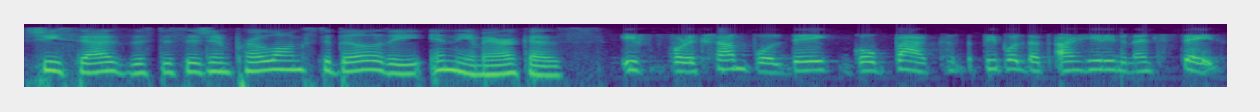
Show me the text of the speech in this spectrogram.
She says this decision prolongs stability in the Americas. If, for example, they go back, the people that are here in the United States,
